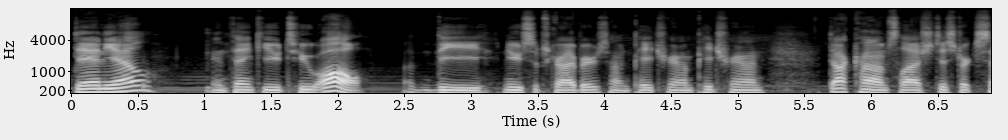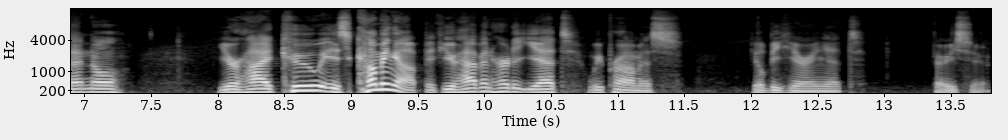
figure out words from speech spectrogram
Danielle. And thank you to all the new subscribers on Patreon, patreon.com slash district sentinel. Your haiku is coming up. If you haven't heard it yet, we promise you'll be hearing it very soon.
